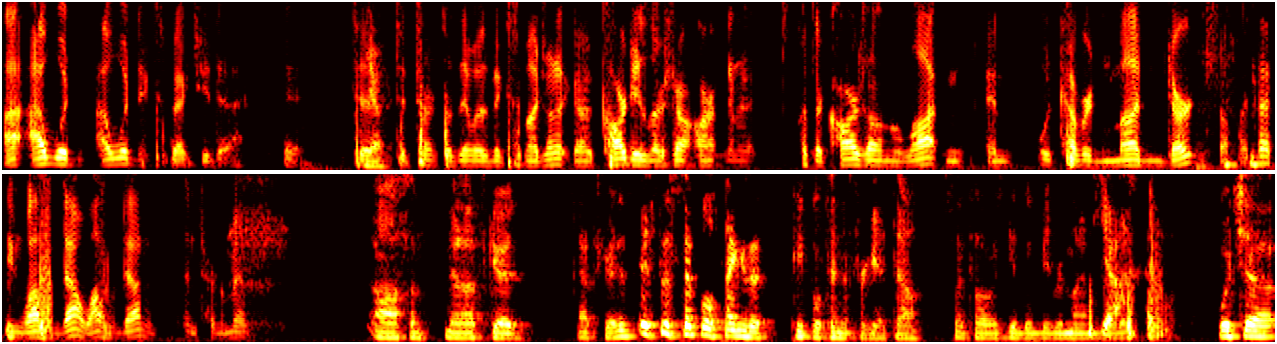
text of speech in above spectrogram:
I, I wouldn't I wouldn't expect you to eh, to, yeah. to turn something with a big smudge on it. Uh, car dealers are, aren't going to put their cars on the lot and and would covered in mud and dirt and stuff like that. You can wipe them down, wipe them down, and, and turn them in. Awesome. No, that's good. That's good. It's, it's the simple things that people tend to forget, though. So it's always good to be reminded. Yeah. Which uh,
